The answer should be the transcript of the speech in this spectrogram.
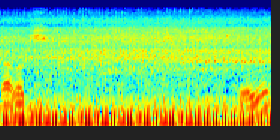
That looks serious.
